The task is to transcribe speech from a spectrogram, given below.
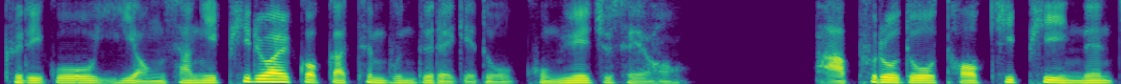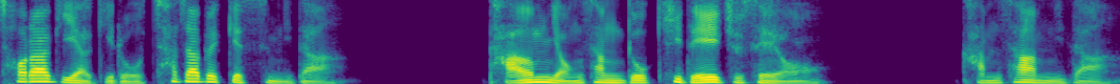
그리고 이 영상이 필요할 것 같은 분들에게도 공유해 주세요. 앞으로도 더 깊이 있는 철학 이야기로 찾아뵙겠습니다. 다음 영상도 기대해 주세요. 감사합니다.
